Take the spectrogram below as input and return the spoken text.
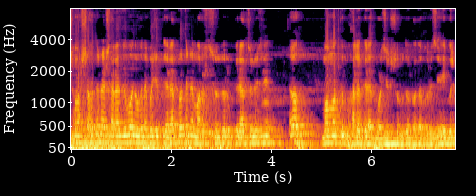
সমস্যা হতো না, সারা জীবন ওখানে বসে কেরাত পড়তেন না মানুষ সুন্দর কেরাত শুনেছিলেন ও মোহাম্মদ খুব ভালো কেরাত পড়েছে, সুন্দর কথা বলেছে, এই বলে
